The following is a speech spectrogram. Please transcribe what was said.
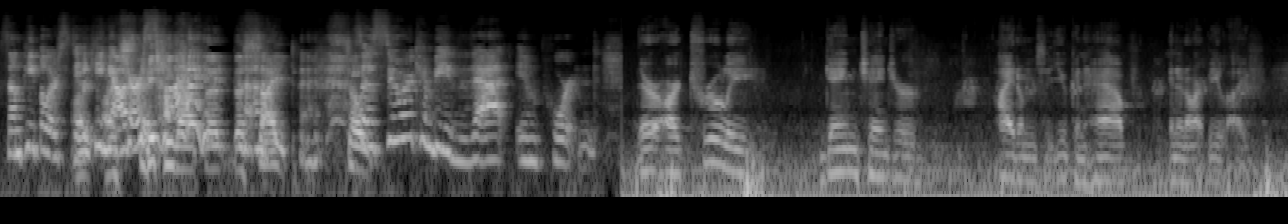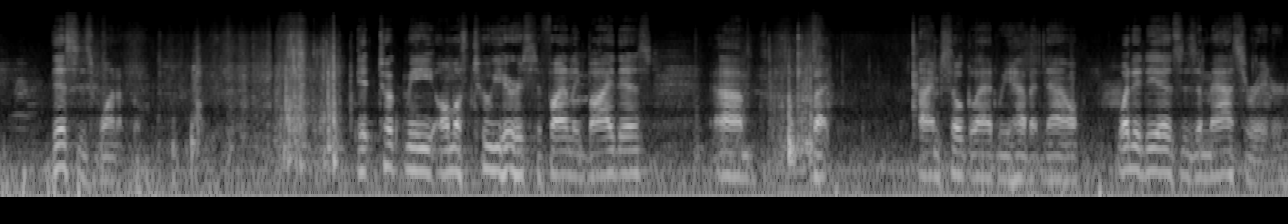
some people are staking are, are out our staking site. out the, the site. So, so sewer can be that important. There are truly game changer items that you can have in an RV life. This is one of them. It took me almost two years to finally buy this, um, but I'm so glad we have it now. What it is is a macerator,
